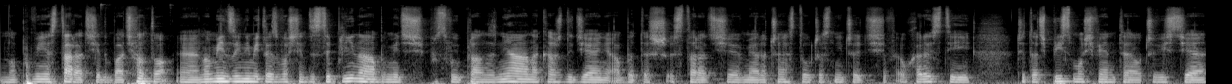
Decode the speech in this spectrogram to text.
no, powinien starać się dbać o to. E, no, między innymi to jest właśnie dyscyplina, aby mieć swój plan dnia na każdy dzień, aby też starać się w miarę często uczestniczyć w Eucharystii, czytać Pismo Święte. Oczywiście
